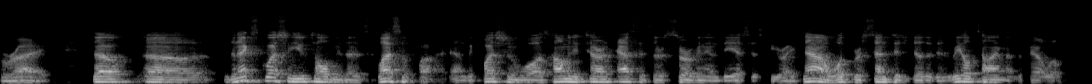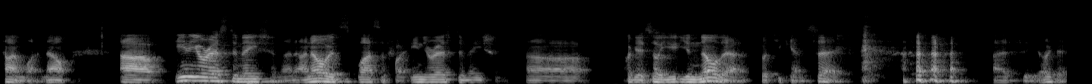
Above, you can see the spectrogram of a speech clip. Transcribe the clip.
Right. So uh, the next question you told me that it's classified, and the question was how many Terran assets are serving in the SSP right now? What percentage does it in real time and the parallel timeline? Now, uh, in your estimation, and I know it's classified. In your estimation, uh, okay, so you you know that, but you can't say. I see. Okay.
